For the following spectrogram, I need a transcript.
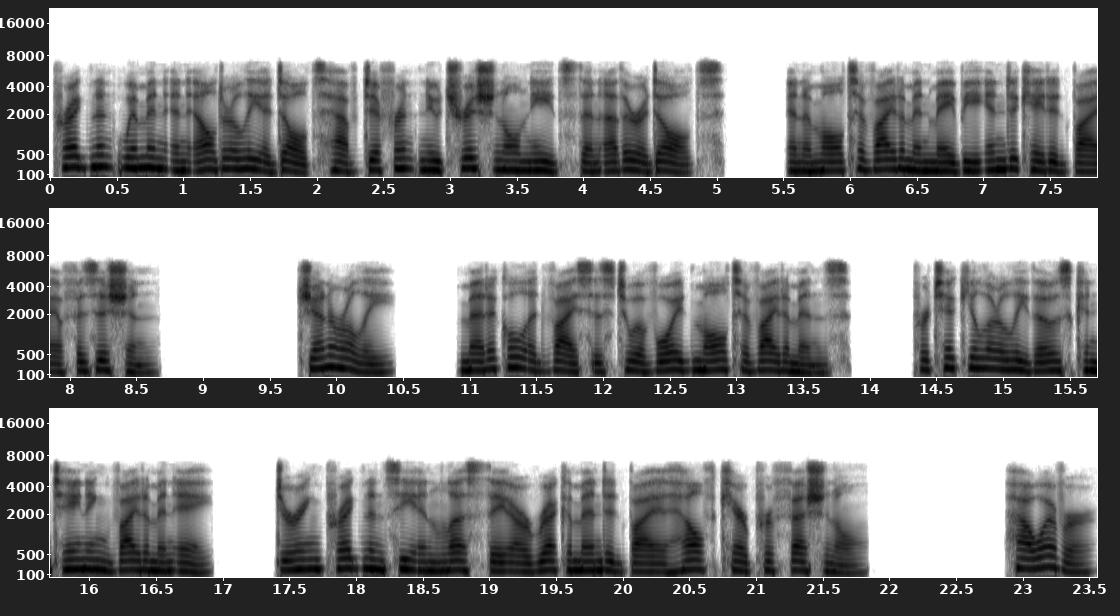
Pregnant women and elderly adults have different nutritional needs than other adults, and a multivitamin may be indicated by a physician. Generally, medical advice is to avoid multivitamins, particularly those containing vitamin A, during pregnancy unless they are recommended by a healthcare professional. However,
